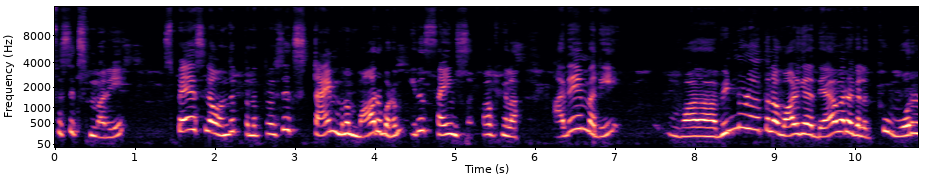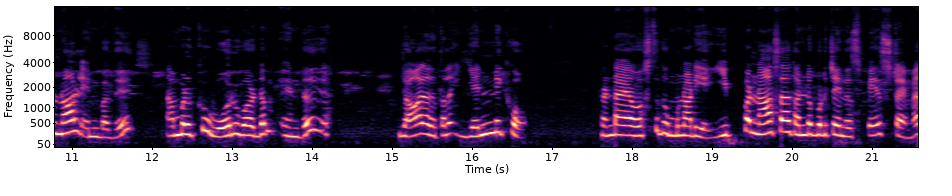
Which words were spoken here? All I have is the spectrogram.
ஃபிசிக்ஸ் மாதிரி ஸ்பேஸில் வந்து இப்போ இந்த ஃபிசிக்ஸ் டைம் வந்து மாறுபடும். இது சயின்ஸ் ஓகேங்களா? அதே மாதிரி விண்ணுலகத்தில் வாழ்கிற தேவர்களுக்கு ஒரு நாள் என்பது நம்மளுக்கு ஒரு வருடம் என்று ஜாதகத்தில் என்றைக்கோ ரெண்டாயிரம் வருஷத்துக்கு முன்னாடியே இப்போ நாசா கண்டுபிடிச்ச இந்த ஸ்பேஸ் டைமை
